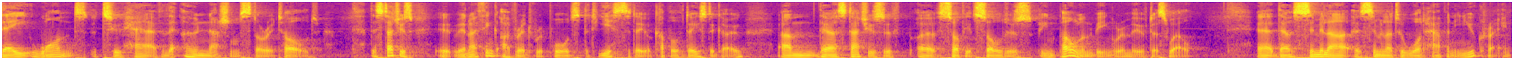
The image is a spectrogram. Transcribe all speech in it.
they want to have their own national story told. The statues, uh, and I think I've read reports that yesterday or a couple of days ago, um, there are statues of uh, Soviet soldiers in Poland being removed as well. Uh, they're similar, similar to what happened in Ukraine.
